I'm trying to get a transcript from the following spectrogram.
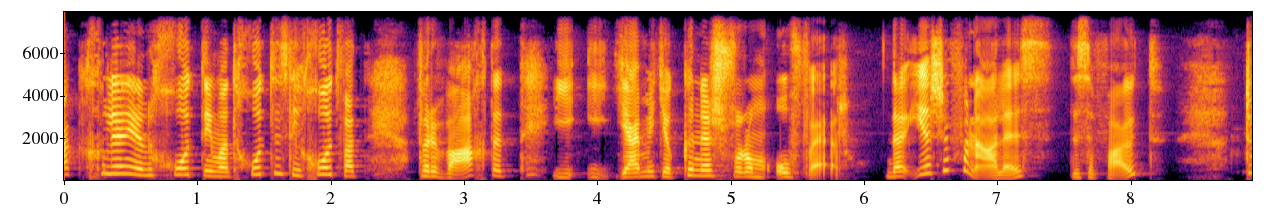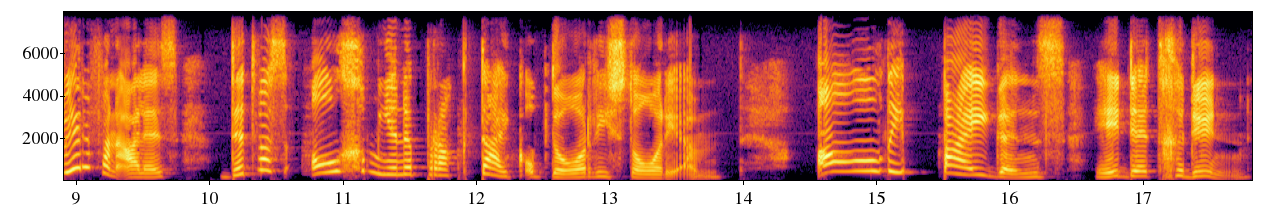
ek glo nie in God nie, want God is die God wat verwag dat jy met jou kinders vir hom offer." Nou eers van alles, dis 'n fout. Tweede van alles, dit was algemene praktyk op daardie stadium. Al die pagans het dit gedoen.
